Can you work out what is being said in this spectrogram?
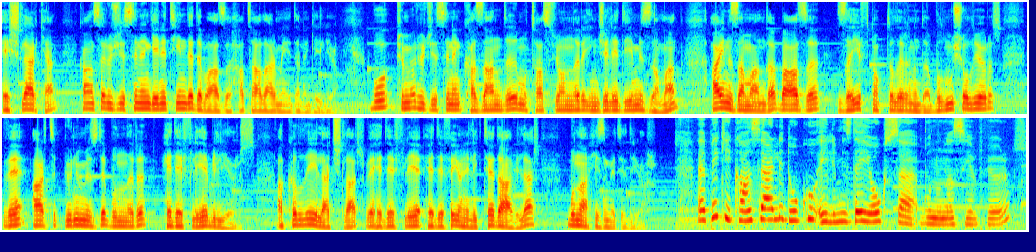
eşlerken kanser hücresinin genetiğinde de bazı hatalar meydana geliyor. Bu tümör hücresinin kazandığı mutasyonları incelediğimiz zaman aynı zamanda bazı zayıf noktalarını da bulmuş oluyoruz ve artık günümüzde bunları hedefleyebiliyoruz. Akıllı ilaçlar ve hedefli, hedefe yönelik tedaviler buna hizmet ediyor. E, peki kanserli doku elimizde yoksa bunu nasıl yapıyoruz?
